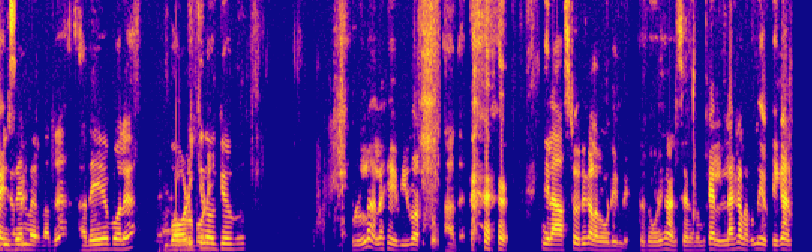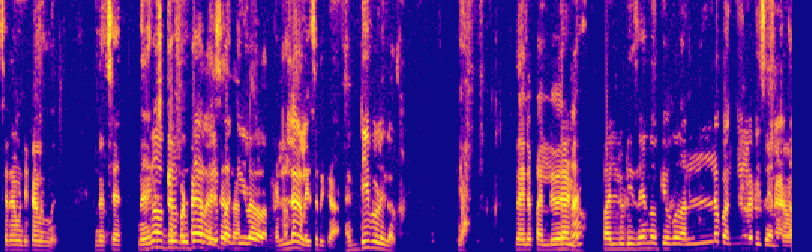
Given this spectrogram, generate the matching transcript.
ഡിസൈൻ വരുന്നത്. അതേപോലെ ബോഡിക്ക് നോക്കി നോക്കൂ. ഫുള്ള് നല്ല ഹെവി വർക്കും അതെ. ഇനി ലാസ്റ്റ് ഒരു കളർ കൂടി ഉണ്ട്. ഇതും കൂടി കാണിച്ചു തരാം. നമുക്ക് എല്ലാ കളറും നിർത്തി കാണിച്ചു തരാൻ വേണ്ടിട്ടാണ് ഇന്ന്. എന്താ വെച്ചാൽ എല്ലാ കളേഴ്സ് എടുക്കുക അടിപൊളി കളർ അതിന്റെ പല്ല് വരുന്ന പല്ലു ഡിസൈൻ നോക്കി നോക്കൂ നല്ല ഭംഗിയുള്ള ഡിസൈൻ ആണ്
